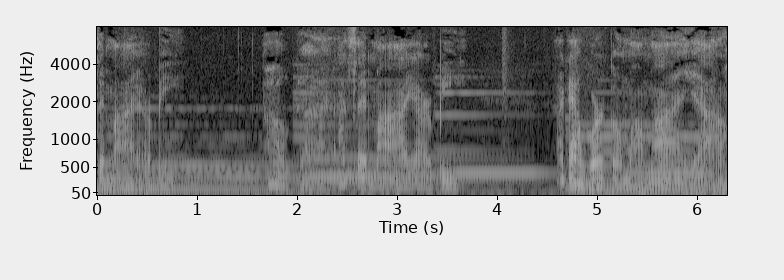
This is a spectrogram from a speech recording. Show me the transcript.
said my IRB. Oh, God. I said my IRB. I got work on my mind, y'all.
